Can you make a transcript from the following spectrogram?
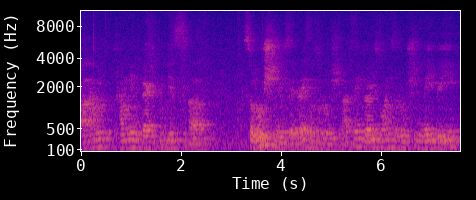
I would coming back to this uh, solution. You say there is no solution. I think there is one solution. Maybe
